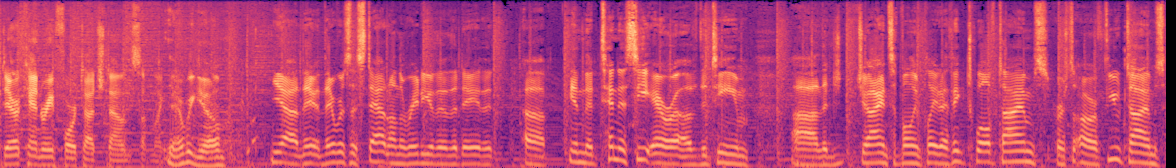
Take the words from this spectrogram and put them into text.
Derrick Henry four touchdowns, something like that. There we go. Yeah, there, there was a stat on the radio the other day that uh, in the Tennessee era of the team, uh, the Giants have only played, I think, 12 times or, or a few times,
